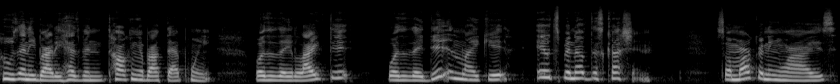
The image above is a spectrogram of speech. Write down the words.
who's anybody has been talking about that point. Whether they liked it, whether they didn't like it, it's been up discussion. So, marketing wise,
